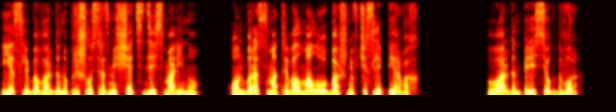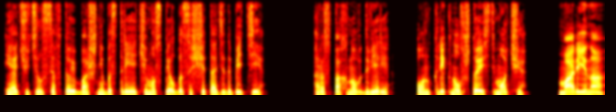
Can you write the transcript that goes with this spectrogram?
Если бы Варгану пришлось размещать здесь Марину, он бы рассматривал Малую башню в числе первых. Варган пересек двор и очутился в той башне быстрее, чем успел бы сосчитать до пяти. Распахнув двери, он крикнул, что есть мочи. «Марина!»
